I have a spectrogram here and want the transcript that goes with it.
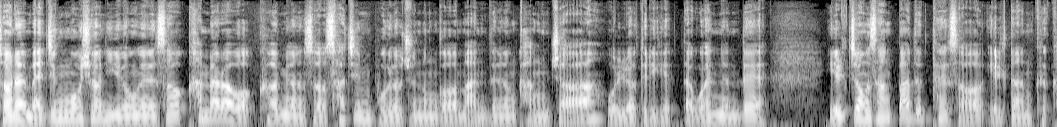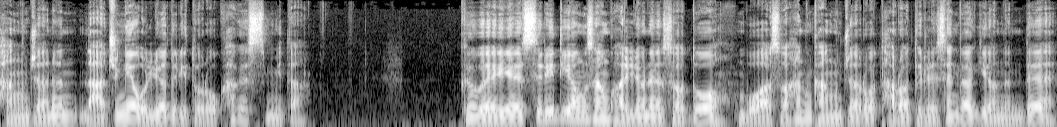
전에 매직 모션 이용해서 카메라 워크하면서 사진 보여주는 거 만드는 강좌 올려드리겠다고 했는데 일정상 빠듯해서 일단 그 강좌는 나중에 올려드리도록 하겠습니다. 그 외에 3D 영상 관련해서도 모아서 한 강좌로 다뤄드릴 생각이었는데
